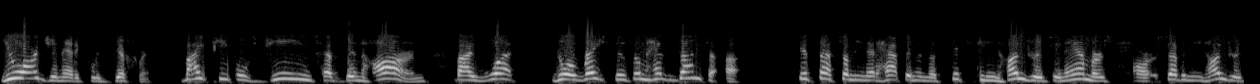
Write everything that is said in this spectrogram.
you are genetically different. My people's genes have been harmed by what your racism has done to us. It's not something that happened in the 1600s in Amherst or 1700s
